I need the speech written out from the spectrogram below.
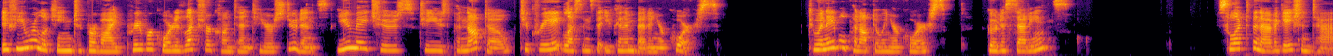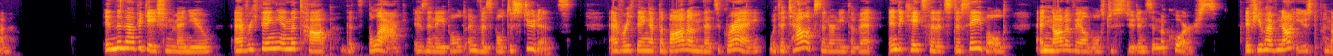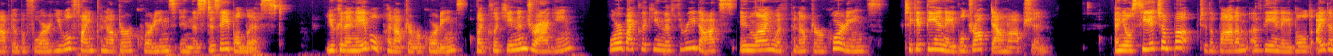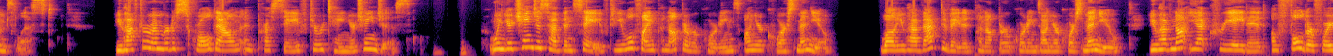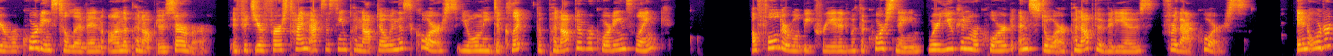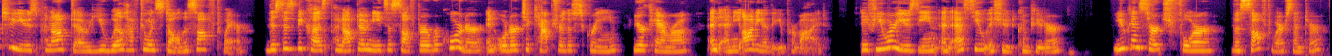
If you are looking to provide pre-recorded lecture content to your students, you may choose to use Panopto to create lessons that you can embed in your course. To enable Panopto in your course, go to Settings, select the Navigation tab. In the navigation menu, everything in the top that's black is enabled and visible to students. Everything at the bottom that's gray with italics underneath of it indicates that it's disabled and not available to students in the course. If you have not used Panopto before, you will find Panopto recordings in this disabled list. You can enable Panopto recordings by clicking and dragging, or by clicking the three dots in line with Panopto recordings to get the Enable drop-down option. And you'll see it jump up to the bottom of the enabled items list. You have to remember to scroll down and press Save to retain your changes. When your changes have been saved, you will find Panopto recordings on your course menu. While you have activated Panopto recordings on your course menu, you have not yet created a folder for your recordings to live in on the Panopto server. If it's your first time accessing Panopto in this course, you will need to click the Panopto recordings link. A folder will be created with a course name where you can record and store Panopto videos for that course. In order to use Panopto, you will have to install the software. This is because Panopto needs a software recorder in order to capture the screen, your camera, and any audio that you provide. If you are using an SU-issued computer, you can search for the Software Center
